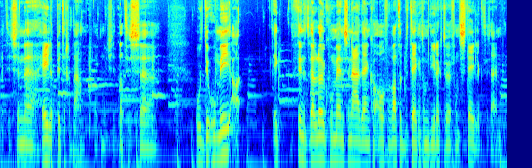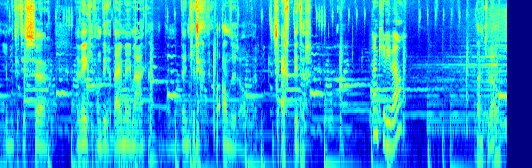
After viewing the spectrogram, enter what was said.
Het is een hele pittige baan. Dat, moet je, dat is. eh, hoe, de- hoe meer. Ik vind het wel leuk hoe mensen nadenken over wat het betekent om directeur van stedelijk te zijn. Je moet het eens eh, een weekje van dichtbij meemaken. Dan denk je er wel anders over. Het is echt pittig. Dank jullie wel. Dankjewel.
